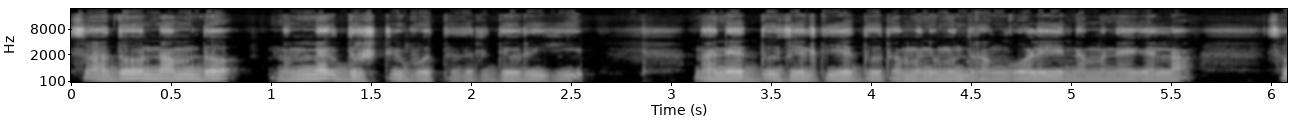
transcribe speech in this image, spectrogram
ಸೊ ಅದು ನಮ್ಮದು ನಮ್ಮ ಮ್ಯಾಗ ದೃಷ್ಟಿ ಬೀಳ್ತದೆ ರೀ ದೇವ್ರಿಗೆ. ನಾನು ಎದ್ದು ಜಲ್ದಿ ಎದ್ದು ನಮ್ಮ ಮನೆ ಮುಂದೆ ರಂಗೋಳಿ ನಮ್ಮ ಮನೆಗೆಲ್ಲ ಸೊ,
